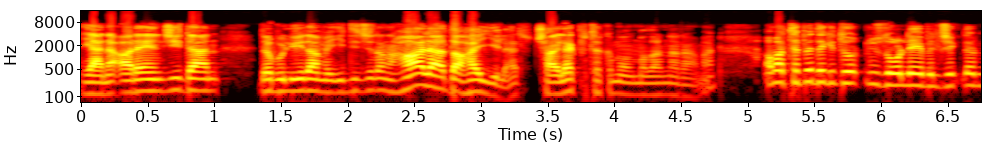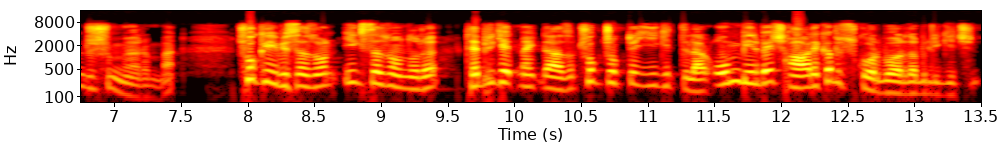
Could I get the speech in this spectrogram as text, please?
Yani RNG'den, W'den ve EDG'den hala daha iyiler. Çaylak bir takım olmalarına rağmen. Ama tepedeki dörtlüyü zorlayabileceklerini düşünmüyorum ben. Çok iyi bir sezon. İlk sezonları tebrik etmek lazım. Çok çok da iyi gittiler. 11-5 harika bir skor bu arada bu lig için.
